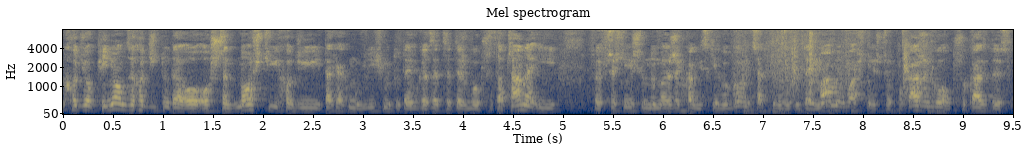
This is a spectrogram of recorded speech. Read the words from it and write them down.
Chodzi o pieniądze, chodzi tutaj o oszczędności, chodzi, tak jak mówiliśmy, tutaj w gazetce też było przytaczane i we wcześniejszym numerze Kaliskiego Gońca, którego tutaj mamy właśnie, jeszcze pokażę go. Przy okazji to jest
